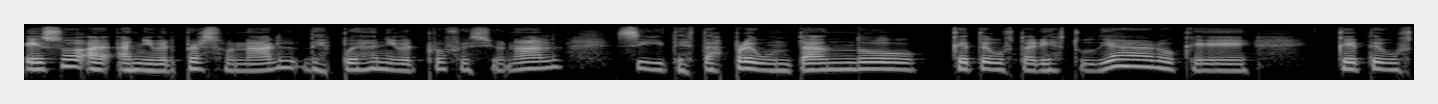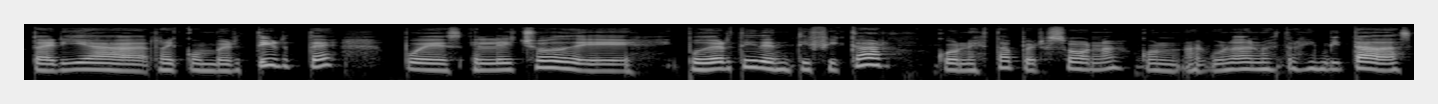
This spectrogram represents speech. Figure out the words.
eso a, nivel personal, después a nivel profesional, si te estás preguntando qué te gustaría estudiar o qué, qué te gustaría reconvertirte, pues el hecho de poderte identificar con esta persona, con alguna de nuestras invitadas,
